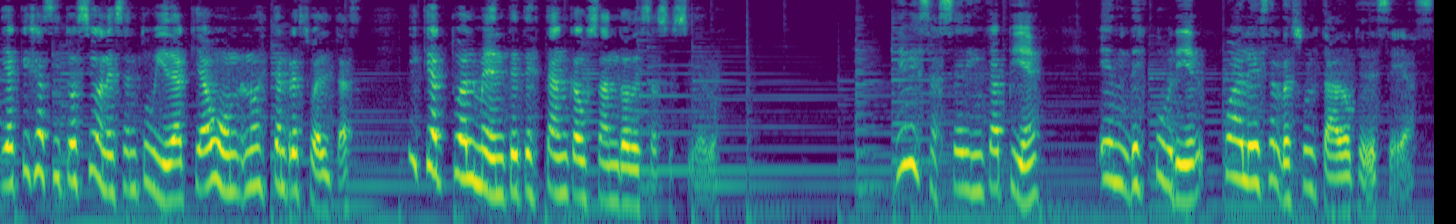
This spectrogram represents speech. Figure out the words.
de aquellas situaciones en tu vida que aún no estén resueltas y que actualmente te están causando desasosiego. Debes hacer hincapié en descubrir cuál es el resultado que deseas.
